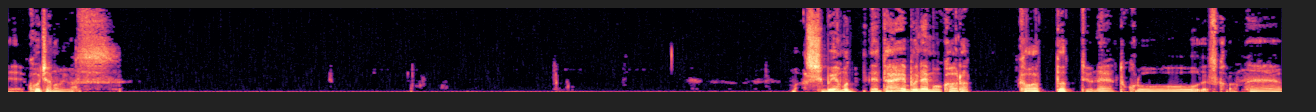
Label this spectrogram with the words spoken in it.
えー、紅茶飲みます。まあ、渋谷も、ね、だいぶね、もう変わ変わったっていうね、ところですからね。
